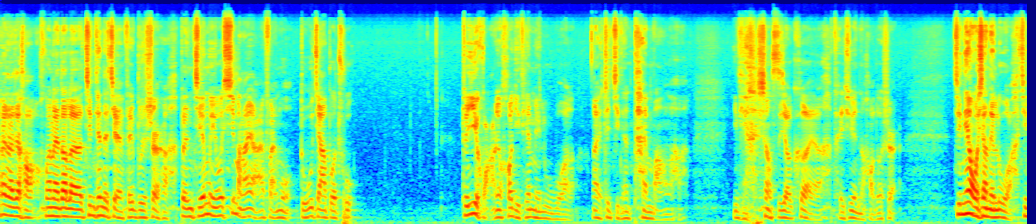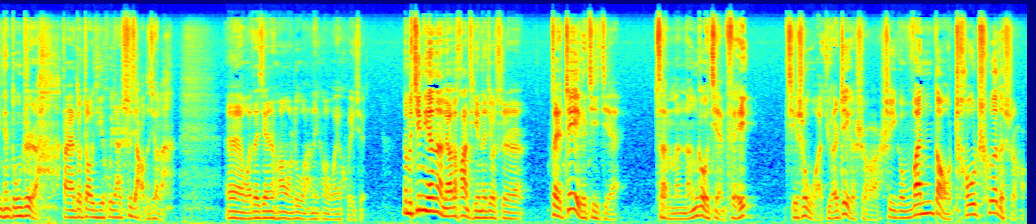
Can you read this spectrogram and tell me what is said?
嗨，大家好，欢迎来到了今天的减肥不是事儿哈。本节目由喜马拉雅 FM 独家播出。这一晃有好几天没录播了，哎，这几天太忙了哈，一天上私教课呀、培训的好多事儿。今天我想得录啊，今天冬至啊，大家都着急回家吃饺子去了。呃，我在健身房我录完了以后我也回去。那么今天呢聊的话题呢，就是在这个季节怎么能够减肥。其实我觉得这个时候，是一个弯道超车的时候。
